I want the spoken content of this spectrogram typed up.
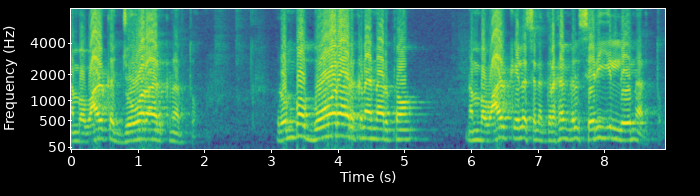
நம்ம வாழ்க்கை ஜோராக இருக்குன்னு அர்த்தம். ரொம்ப போராக இருக்குன்னா என்ன அர்த்தம்? நம்ம வாழ்க்கையில் சில கிரகங்கள் சரியில்லைன்னு அர்த்தம்.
